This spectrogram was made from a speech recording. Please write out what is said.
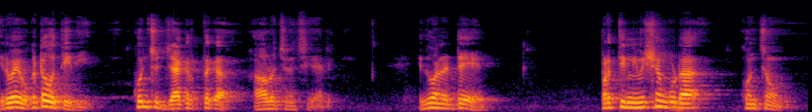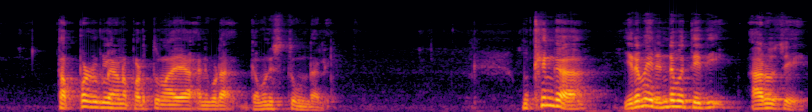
ఇరవై ఒకటవ తేదీ కొంచెం జాగ్రత్తగా ఆలోచన చేయాలి. ఎందువల్లంటే ప్రతి నిమిషం కూడా కొంచెం తప్పడుగులు ఏమైనా పడుతున్నాయా అని కూడా గమనిస్తూ ఉండాలి. ముఖ్యంగా ఇరవై రెండవ తేదీ ఆ రోజే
